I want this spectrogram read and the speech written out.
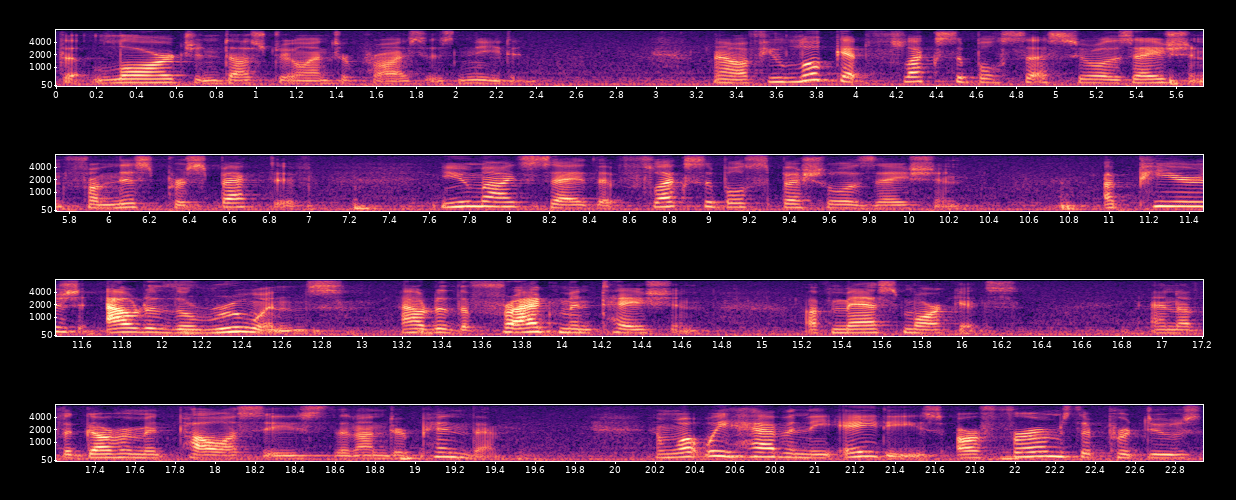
that large industrial enterprises needed. Now, if you look at flexible specialization from this perspective, you might say that flexible specialization appears out of the ruins, out of the fragmentation of mass markets and of the government policies that underpin them. And what we have in the 80s are firms that produce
